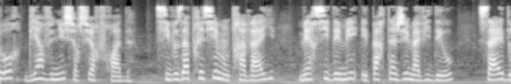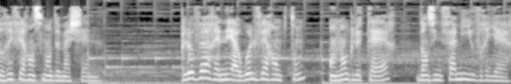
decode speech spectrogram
Bonjour, bienvenue sur Sueur Froide. Si vous appréciez mon travail, merci d'aimer et partager ma vidéo, ça aide au référencement de ma chaîne. Glover est né à Wolverhampton, en Angleterre, dans une famille ouvrière.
